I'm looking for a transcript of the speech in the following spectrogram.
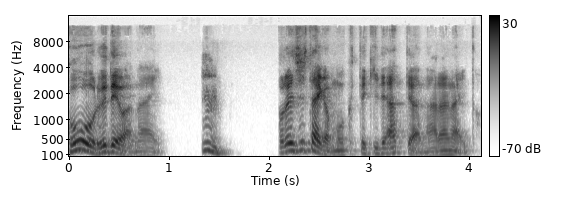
ゴールではない。うん。それ自体が目的であってはならないと。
